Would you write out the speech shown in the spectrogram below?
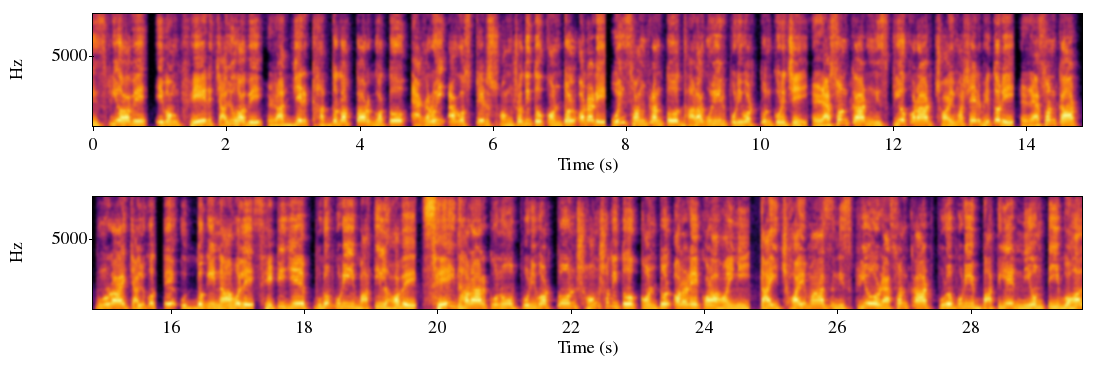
নিষ্ক্রিয় হবে এবং ফের চালু হবে রাজ্যের খাদ্য দপ্তর গত এগারোই আগস্টের সংশোধিত কন্ট্রোল অর্ডারে ওই সংক্রান্ত ধারাগুলির পরিবর্তন করেছে। রেশন কার্ড নিষ্ক্রিয় করার ছয় মাসের ভেতরে রেশন কার্ড পুনরায় চালু করতে উদ্যোগী না হলে সেটি যে পুরোপুরি বাতিল হবে, সেই ধারার কোনো পরিবর্তন সংশোধিত কন্ট্রোল অর্ডারে করা হয়নি। তাই ছয় মাস নিষ্ক্রিয় রেশন কার্ড পুরোপুরি বাতিলের নিয়মটি বহাল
